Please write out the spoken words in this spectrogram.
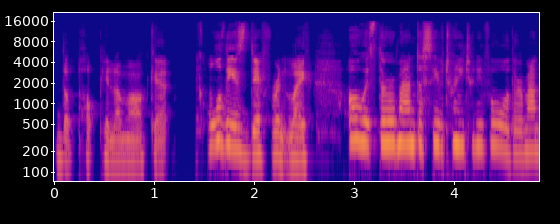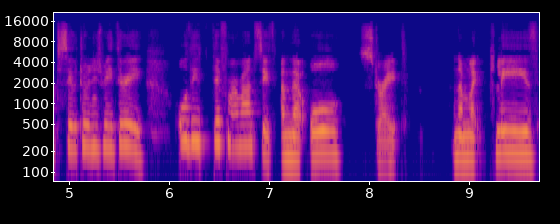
the popular market. All these different like, oh, it's the romantasy of 2024, the romantasy of 2023, all these different romantasies, and they're all straight. And I'm like, please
